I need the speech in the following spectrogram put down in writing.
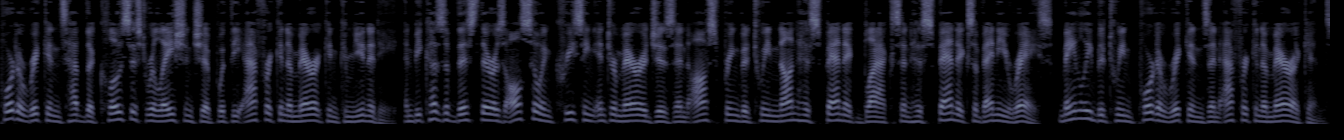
Puerto Ricans have the closest relationship with the African American community, and because of this there is also increasing intermarriages and offspring between non-Hispanic blacks and Hispanics of any race, mainly between Puerto Ricans and African Americans,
